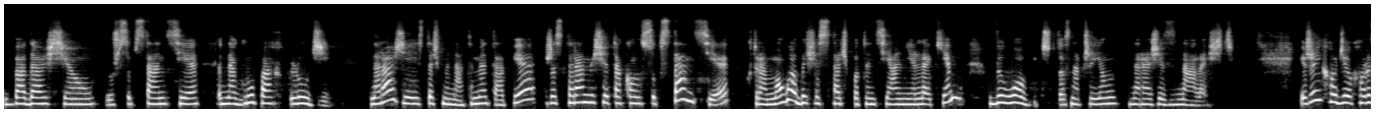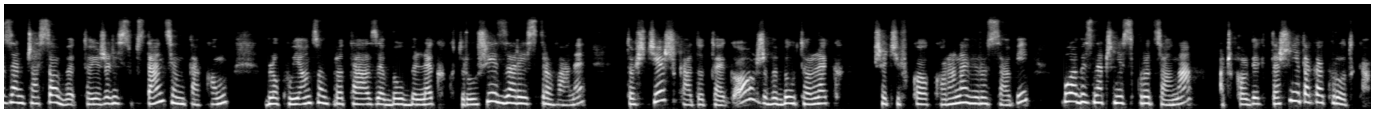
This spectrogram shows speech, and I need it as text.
bada się już substancje na grupach ludzi. Na razie jesteśmy na tym etapie, że staramy się taką substancję, która mogłaby się stać potencjalnie lekiem, wyłowić, to znaczy ją na razie znaleźć. Jeżeli chodzi o horyzont czasowy, to jeżeli substancją taką blokującą proteazę byłby lek, który już jest zarejestrowany, to ścieżka do tego, żeby był to lek przeciwko koronawirusowi, byłaby znacznie skrócona, aczkolwiek też nie taka krótka.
